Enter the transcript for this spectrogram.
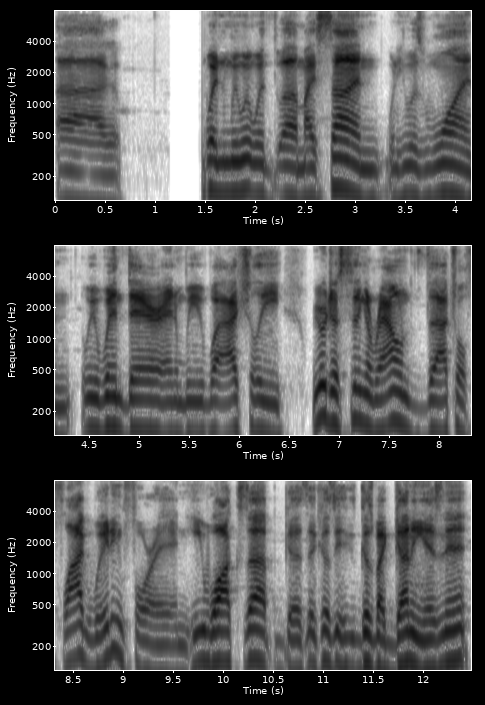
uh when we went with uh, my son when he was one we went there and we actually we were just sitting around the actual flag waiting for it. And he walks up because because he goes by gunny isn't it?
